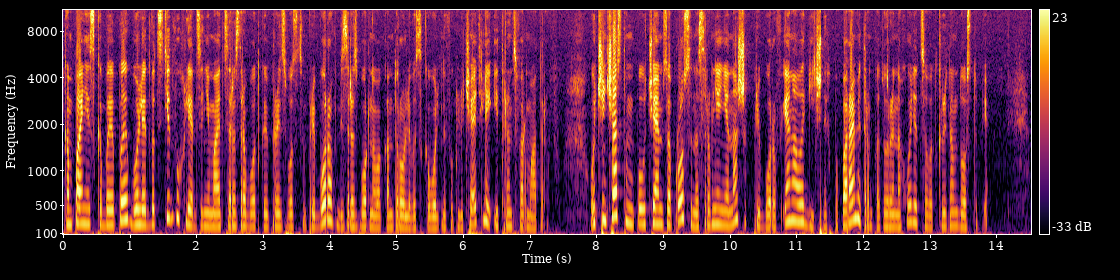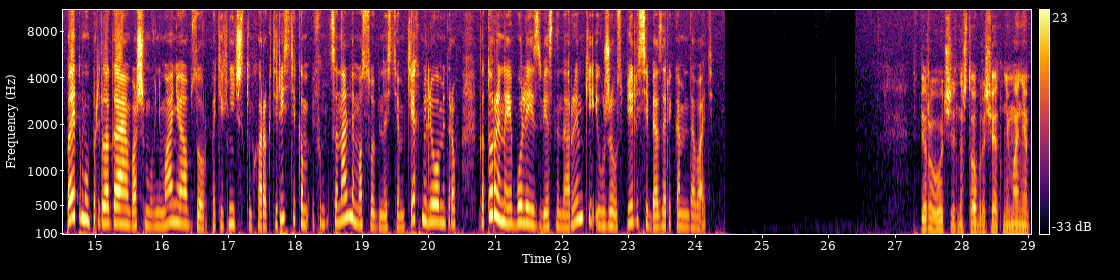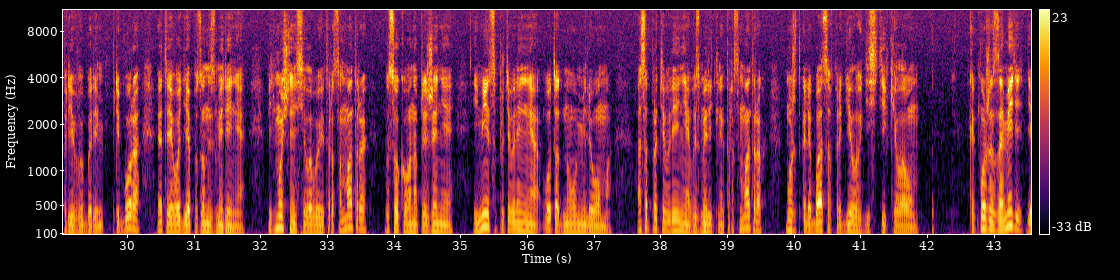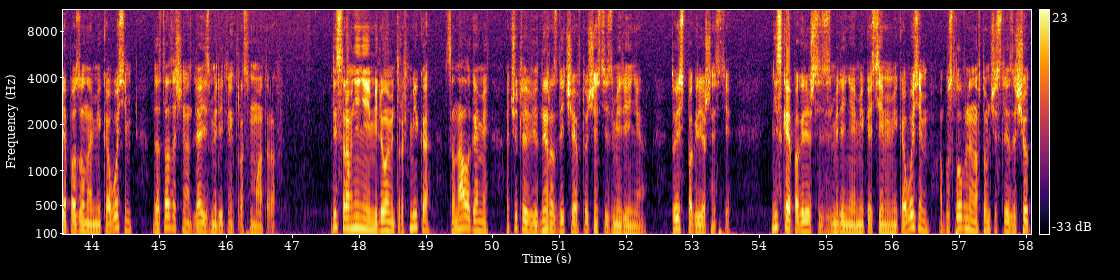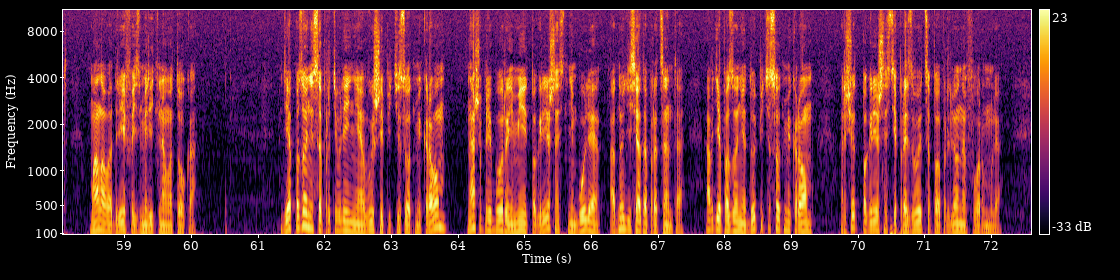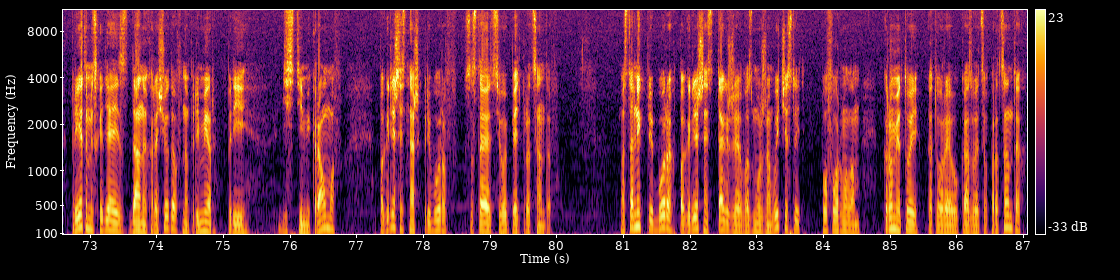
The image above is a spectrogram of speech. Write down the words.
Компания СКБЭП более 22 лет занимается разработкой и производством приборов безразборного контроля высоковольтных выключателей и трансформаторов. Очень часто мы получаем запросы на сравнение наших приборов и аналогичных по параметрам, которые находятся в открытом доступе. Поэтому предлагаем вашему вниманию обзор по техническим характеристикам и функциональным особенностям тех миллиометров, которые наиболее известны на рынке и уже успели себя зарекомендовать. Первую очередь, на что обращают внимание при выборе прибора, это его диапазон измерения. Ведь мощные силовые трансформаторы высокого напряжения имеют сопротивление от 1 миллиома, а сопротивление в измерительных трансформаторах может колебаться в пределах 10 кОм. Как можно заметить, диапазона Мика-8 достаточно для измерительных трансформаторов. При сравнении миллиометров Мика с аналогами отчетливо видны различия в точности измерения, то есть погрешности. Низкая погрешность измерения Мика-7 и Мика-8 обусловлена в том числе за счет малого дрейфа измерительного тока. В диапазоне сопротивления выше 500 микроом наши приборы имеют погрешность не более 0,1%, а в диапазоне до 500 микроом расчет погрешности производится по определенной формуле – при этом, исходя из данных расчетов, например, при 10 микроомов, погрешность наших приборов составит всего 5%. В остальных приборах погрешность также возможно вычислить по формулам, кроме той, которая указывается в процентах,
